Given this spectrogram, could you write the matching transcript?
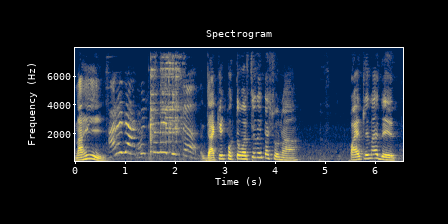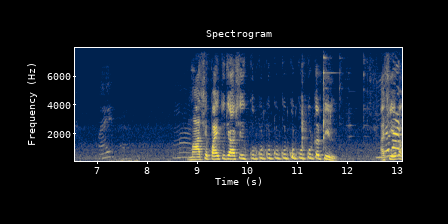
नाही अरे जॅकेट पण आहे तिथं जॅकेट फक्त वरचे देतात सोना? पायातले नाही देत? मग असे पाय तुझे असे कुडकुड कुडकुड कुडकुड कुडकुड करतील. अशी हे बघ.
